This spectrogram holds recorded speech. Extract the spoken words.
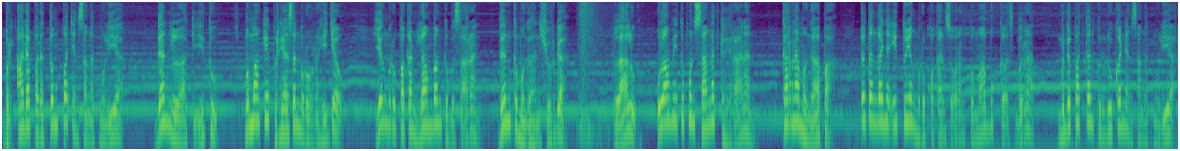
berada pada tempat yang sangat mulia dan lelaki itu memakai perhiasan berwarna hijau yang merupakan lambang kebesaran dan kemegahan surga. Lalu, ulama itu pun sangat keheranan karena mengapa tetangganya itu yang merupakan seorang pemabuk kelas berat mendapatkan kedudukan yang sangat mulia.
